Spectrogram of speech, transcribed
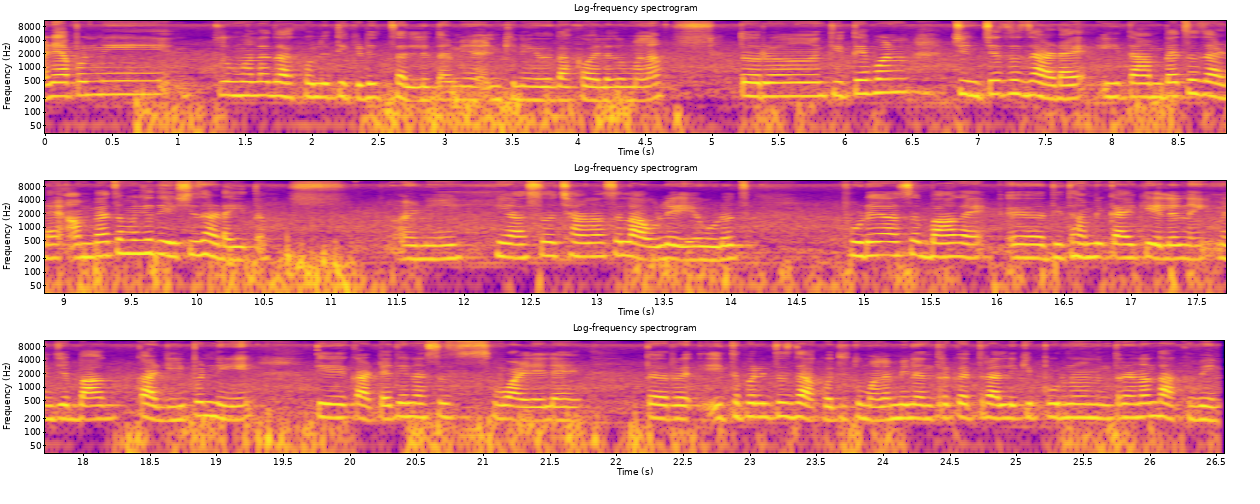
आणि आपण मी तुम्हाला दाखवले तिकडेच चालले तर आम्ही आणखीन एकदा दाखवायला तुम्हाला. तर तिथे पण चिंचेचं झाड आहे इथं आंब्याचं झाड आहे. आंब्याचं म्हणजे देशी झाड आहे इथं. आणि हे असं छान असं लावलं आहे एवढंच. पुढे असं बाग आहे तिथं आम्ही काय केलं नाही. म्हणजे बाग काढली पण नाही आहे ते काट्यातीन असंच वाळलेले आहेत. तर इथंपर्यंतच दाखवते तुम्हाला. मी नंतर कत्र आले की पूर्ण नंतर ना दाखवेन.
